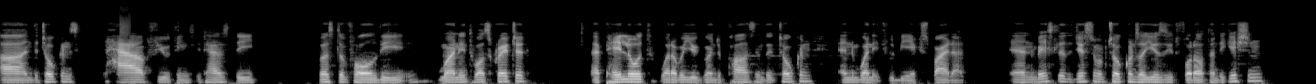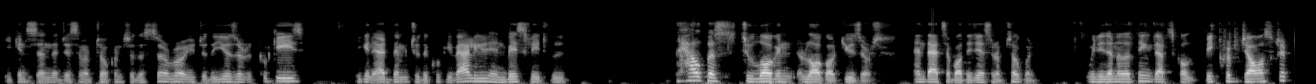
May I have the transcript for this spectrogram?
Uh, and the tokens have few things. It has the first of all the when it was created a payload whatever you're going to pass in the token and when it will be expired at. And basically the JSON Web tokens are used for authentication. You can send the JSON Web token to the server to the user cookies. You can add them to the cookie value and basically it will help us to log in log out users and that's about the JSON token we need another thing that's called bcrypt javascript.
